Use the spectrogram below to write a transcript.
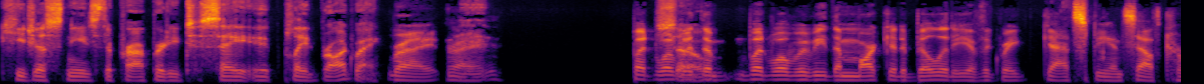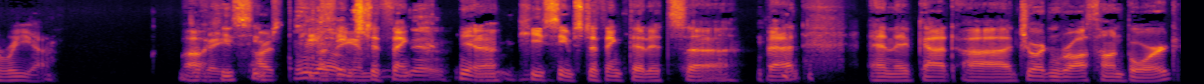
he just needs the property to say it played Broadway. Right, right. Mm-hmm. But what so, would the but what would be the marketability of the Great Gatsby in South Korea? Uh, they, he seems, are, he seems to think, yeah. you know, he seems to think that it's uh, that, and they've got uh, Jordan Roth on board.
